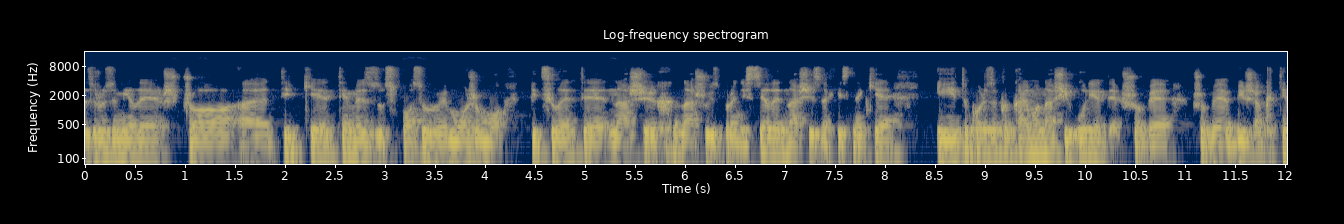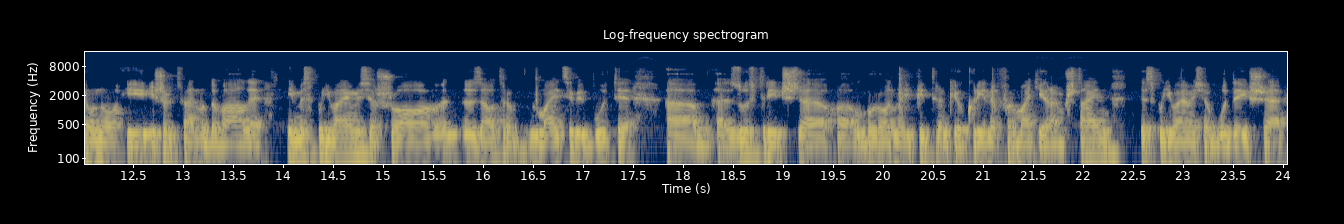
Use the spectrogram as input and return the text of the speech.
зрозуміли, що е, тільки тими способами можемо підсилити наших нашої збройні сили, наші захисники. І також закликаємо наші уряди, щоб, щоб більш активно і, і жертвенно давали. І ми сподіваємося, що завтра мається відбути е, е, зустріч е, оборонної підтримки України в форматі Рамштайн. Де сподіваємося, буде ще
